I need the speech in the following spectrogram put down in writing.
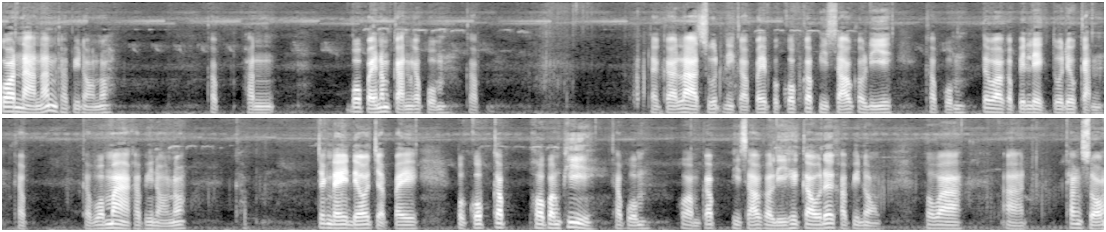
ก้อนหนานั้นครับพี่น้องเนาะครับพันบ่ไปน้กันครับผมครับแล้วก็ล่าสุดนี่ก็ไปประกบกับพี่สาวเกาหลี ครับผมแต่ว่าก็เป็นเหลขตัวเดียวกันครับกับว่ามากครับพี่น้องเนาะครับจังใดเดี๋ยวจะไปประกบกับพอบางพี่ครับผมพร้อมกับพี่สาวเกาหลีคือเก่าเด้อครับพี่น้อง เพราะว่าอ่าทั้งสอง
